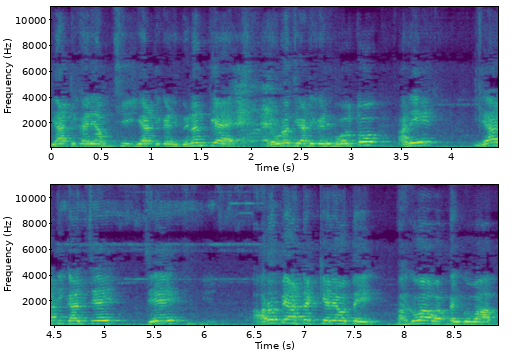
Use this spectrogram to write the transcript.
या ठिकाणी आमची या ठिकाणी विनंती आहे. एवढंच या ठिकाणी बोलतो. आणि या ठिकाणचे जे आरोपी अटक केले होते. भगवा वतंगवाद.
